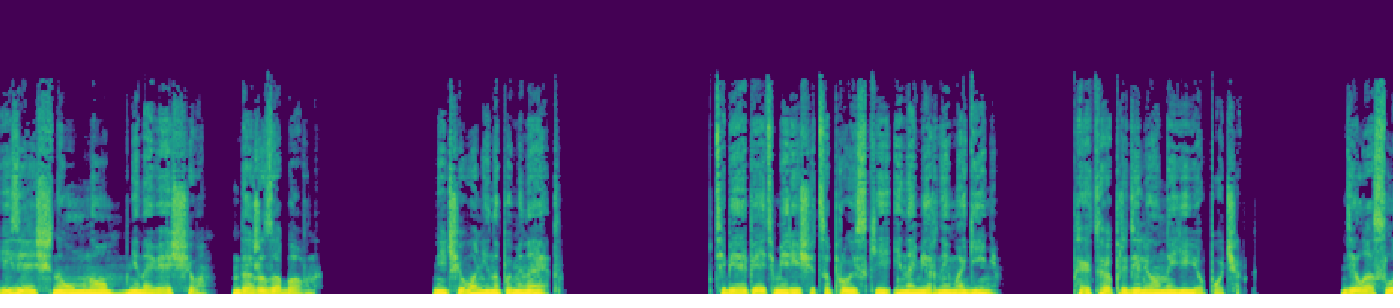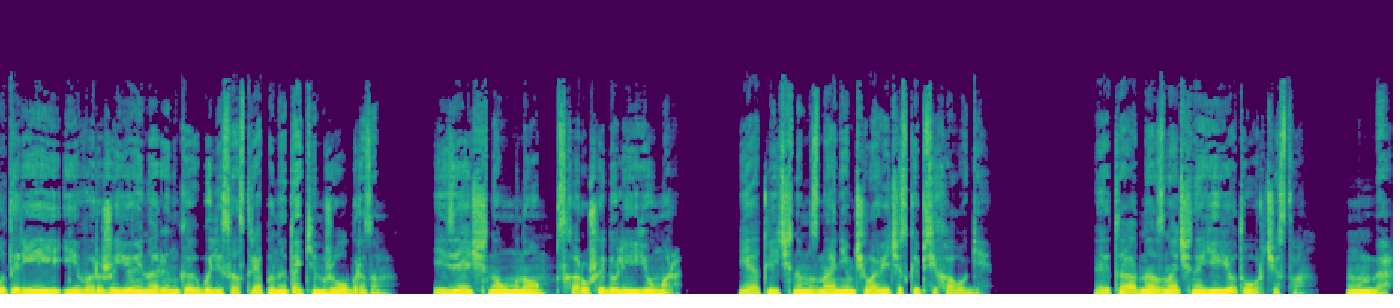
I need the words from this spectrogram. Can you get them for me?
Изящно, умно, ненавязчиво, даже забавно. Ничего не напоминает. Тебе опять мерещится происки иномерной могини? Это определенно ее почерк. Дела с лотереей и ворожьей на рынках были состряпаны таким же образом. Изящно, умно, с хорошей долей юмора и отличным знанием человеческой психологии. Это однозначно ее творчество. Да.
